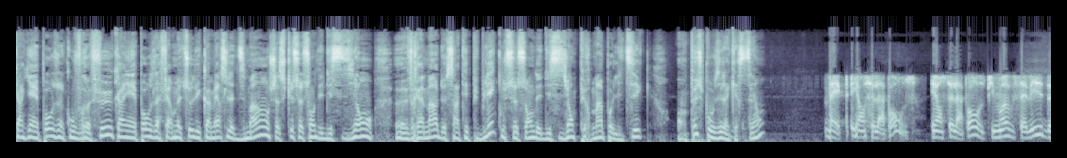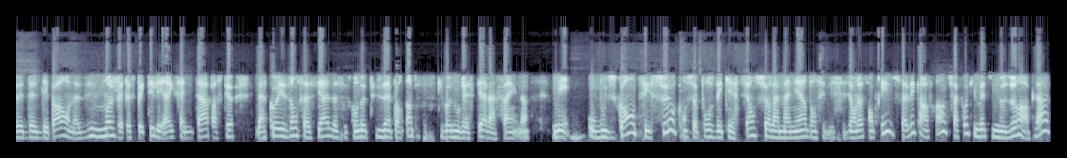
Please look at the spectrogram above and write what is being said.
quand il impose un couvre-feu quand il impose la fermeture des commerces le dimanche, est-ce que ce sont des décisions euh, vraiment de santé publique ou ce sont des décisions purement politiques? On peut se poser la question. Ben, et on se la pose. Et on se la pose. Puis moi, vous savez, dès le départ, on a dit, moi, je vais respecter les règles sanitaires parce que la cohésion sociale, c'est ce qu'on a de plus important, puis c'est ce qui va nous rester à la fin. Mais au bout du compte, c'est sûr qu'on se pose des questions sur la manière dont ces décisions-là sont prises. Vous savez qu'en France, chaque fois qu'ils mettent une mesure en place,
